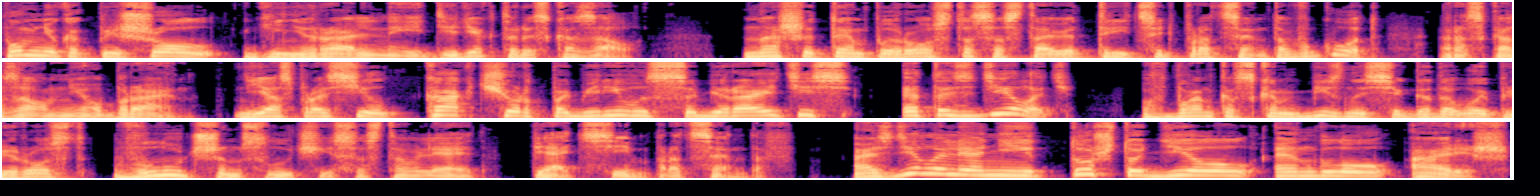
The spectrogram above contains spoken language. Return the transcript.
Помню, как пришел генеральный директор и сказал, «Наши темпы роста составят 30% в год», рассказал мне О'Брайен. Я спросил, как, черт побери, вы собираетесь это сделать? В банковском бизнесе годовой прирост в лучшем случае составляет 5-7%. А сделали они то, что делал Anglo-Irish.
